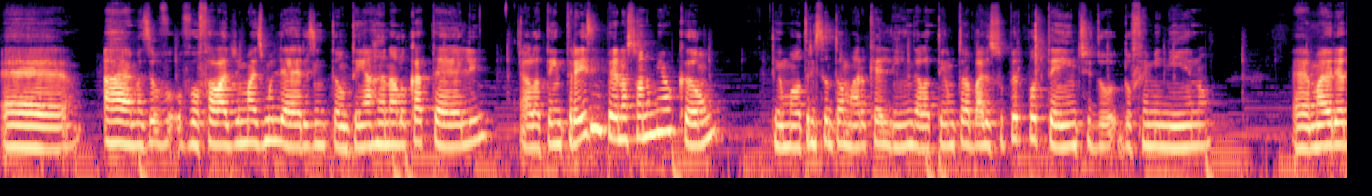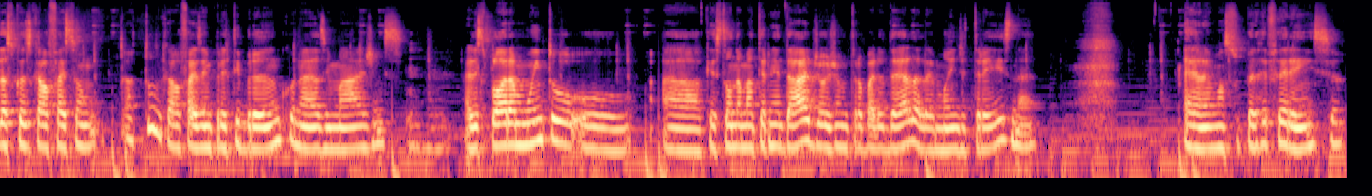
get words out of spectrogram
É... Ah, mas eu vou vou falar de mais mulheres, então. Tem a Hannah Lucatelli. Ela tem três em pena só no Minhocão. Tem uma outra em Santo Amaro que é linda. Ela tem um trabalho super potente do, do feminino. É, a maioria das coisas que ela faz são... ah, Tudo que ela faz é em preto e branco, né? As imagens. Ela explora muito o- a questão da maternidade hoje no trabalho dela. Ela é mãe de três, né? Ela é uma super referência.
